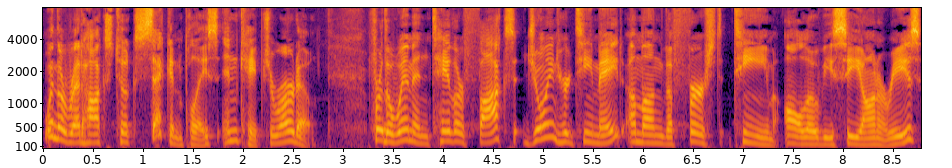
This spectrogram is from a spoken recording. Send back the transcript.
when the Redhawks took second place in Cape Girardeau. For the women, Taylor Fox joined her teammate among the first team All OVC honorees,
